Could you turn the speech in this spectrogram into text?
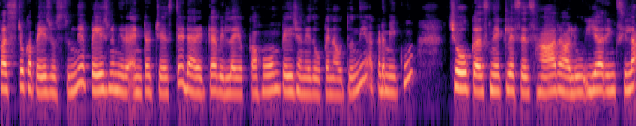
ఫస్ట్ ఒక పేజ్ వస్తుంది. ఆ పేజ్‌ని మీరు ఎంటర్ చేస్తే డైరెక్ట్‌గా వీళ్ళ యొక్క హోమ్ పేజ్ అనేది ఓపెన్ అవుతుంది. అక్కడ మీకు చోకర్స్, నెక్లెసెస్, హారాలు, ఇయర్ రింగ్స్ ఇలా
